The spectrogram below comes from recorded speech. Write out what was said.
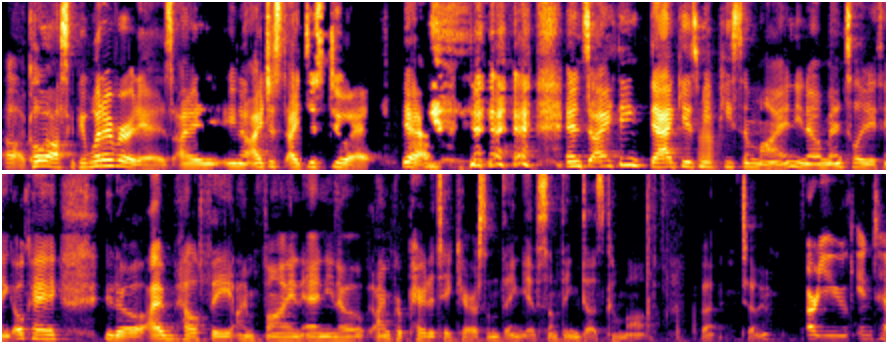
uh, colonoscopy, whatever it is. I, you know, I just, I just do it. Yeah. and so I think that gives me peace of mind, you know, mentally to think, okay, you know, I'm healthy, I'm fine, and, you know, I'm prepared to take care of something if something does come up. But so. Are you into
